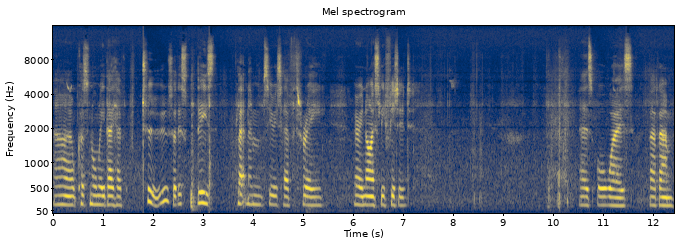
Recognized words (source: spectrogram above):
because uh, normally they have two so this these platinum series have three very nicely fitted as always but um,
